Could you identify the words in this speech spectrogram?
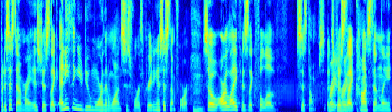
but a system, right, is just like anything you do more than once is worth creating a system for. Mhm. So our life is like full of systems. It's Right, just right. like constantly.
